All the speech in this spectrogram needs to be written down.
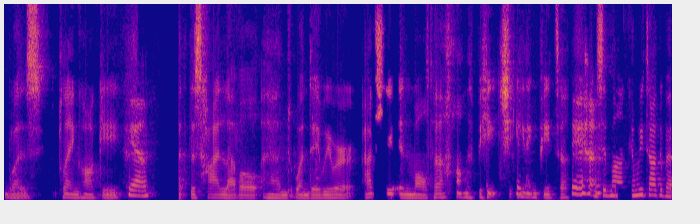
was playing hockey Yeah. At this high level, and one day we were actually in Malta on the beach eating pizza. Yeah. He said, "Mom, can we talk about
